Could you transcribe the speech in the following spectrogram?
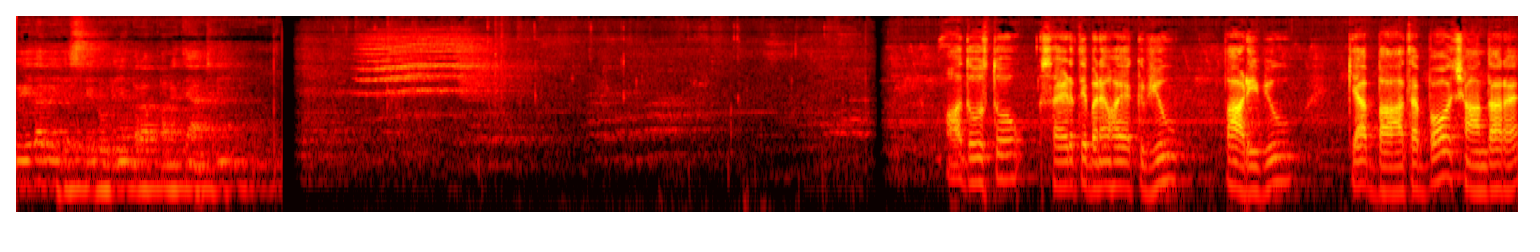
ਕੋਈ ਇਹਦਾ ਵੀ ਹਿੱਸੇ ਹੋ ਹੈ ਪਰ ਆਪਾਂ ਨੇ ਧਿਆਨ ਚ ਨਹੀਂ। ਆ ਦੋਸਤੋ ਸਾਈਡ ਤੇ ਬਣਿਆ ਹੋਇਆ ਇੱਕ ਵਿਊ ਪਹਾੜੀ ਵਿਊ ਕੀ ਬਾਤ ਹੈ, ਬਹੁਤ ਸ਼ਾਨਦਾਰ ਹੈ।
